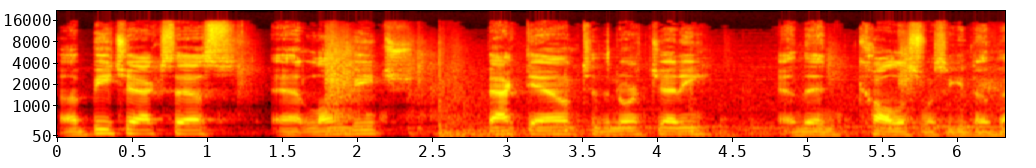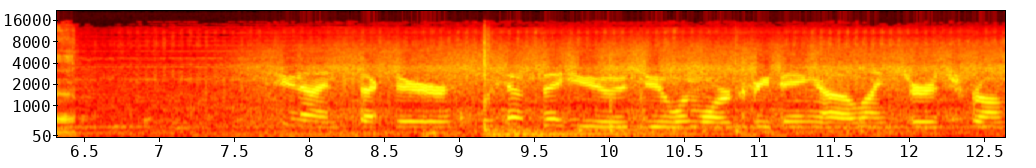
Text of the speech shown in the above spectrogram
uh, beach access at Long Beach back down to the North Jetty, and then call us once we get done with that. 29 sector, we have that you do one more creeping uh, line search from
